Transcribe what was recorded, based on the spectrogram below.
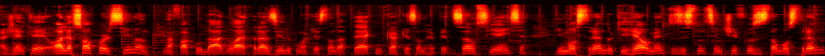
a gente olha só por cima na faculdade, lá é trazido com uma questão da técnica, a questão da repetição, ciência, e mostrando que realmente os estudos científicos estão mostrando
